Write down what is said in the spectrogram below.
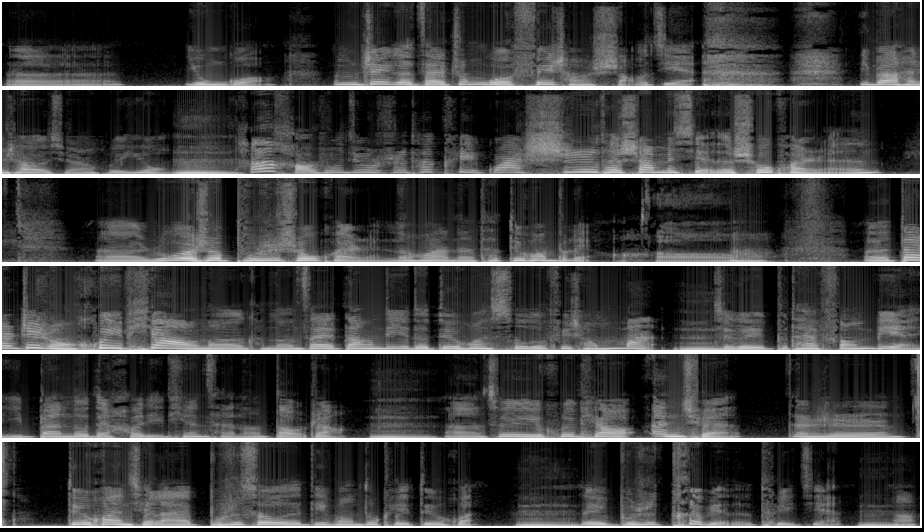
呃，用过。那么这个在中国非常少见，一般很少有学生会用。嗯它的好处就是它可以挂失，它上面写的收款人。呃，如果说不是收款人的话呢，它兑换不了。啊呃，但是这种汇票呢，可能在当地的兑换速度非常慢，嗯，这个也不太方便，一般都得好几天才能到账。嗯嗯、所以汇票安全，但是兑换起来不是所有的地方都可以兑换，嗯所以不是特别的推荐。嗯啊，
